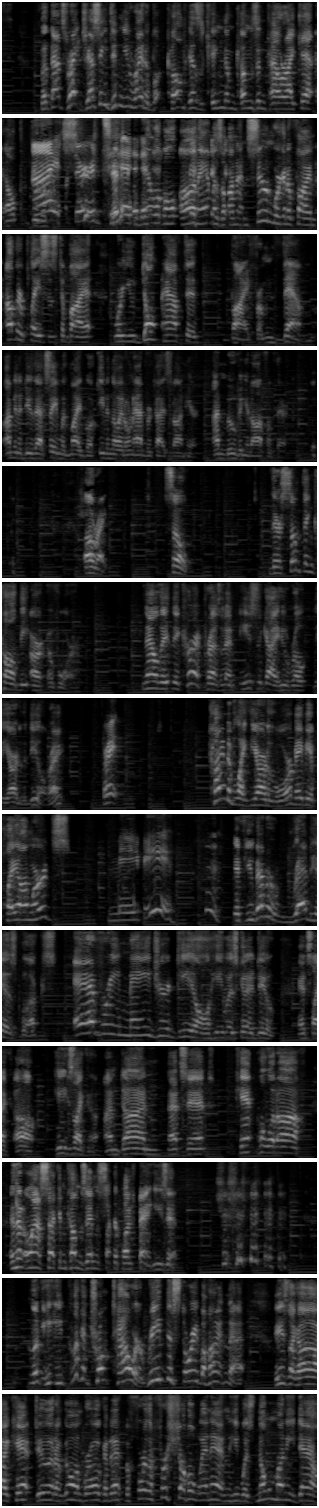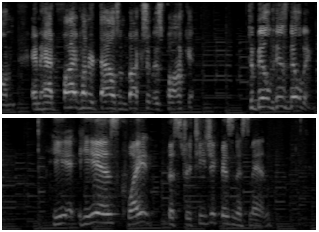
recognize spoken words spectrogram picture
But that's right, Jesse. Didn't you write a book called "His Kingdom Comes in Power"? I can't help. I sure It's did. available on Amazon, and soon we're going to find other places to buy it where you don't have to buy from them. I'm going to do that same with my book, even though I don't advertise it on here. I'm moving it off of there. All right. So there's something called the art of war. Now, the, the current president, he's the guy who wrote The Art of the Deal, right? Right. Kind of like The Art of the War, maybe a play on words. Maybe. Hmm. if you've ever read his books, every major deal he was going to do, it's like, oh, he's like, I'm done. That's it. Can't pull it off. And then the last second comes in, sucker punch, bang, he's in. Look, he, he, look at Trump Tower. Read the story behind that. He's like, oh, I can't do it. I'm going broke. And then before the first shovel went in, he was no money down and had 500,000 bucks in his pocket to build his building. he he is quite the strategic businessman.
